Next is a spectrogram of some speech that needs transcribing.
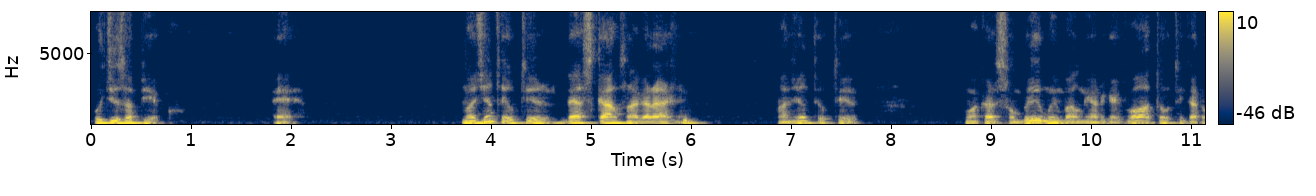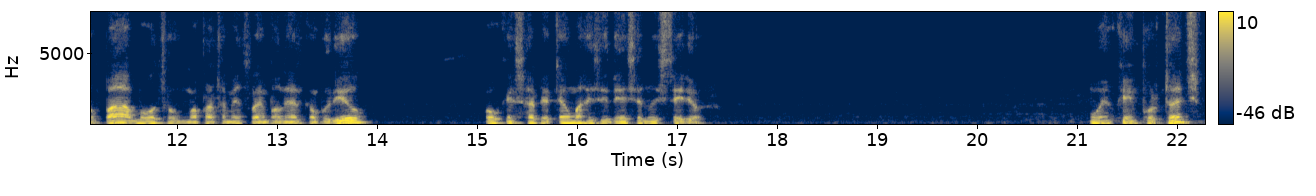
O desapego. É. Não adianta eu ter dez carros na garagem. Não adianta eu ter uma casa sombria, uma em Balneário Gaivota, outra em Garopaba, outro um apartamento lá em Balneário Camboriú ou quem sabe até uma residência no exterior. O que é importante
